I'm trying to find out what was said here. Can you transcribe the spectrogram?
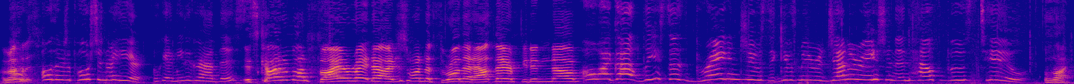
I'm not Oh, gonna. oh, there's a potion right here. Okay, I need to grab this. It's kind of on fire right now. I just wanted to throw that out there if you didn't know. Oh, I got Lisa's brain juice. It gives me regeneration and health boost too. Hold on.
